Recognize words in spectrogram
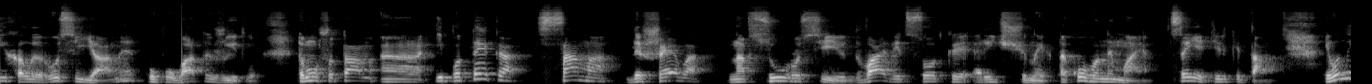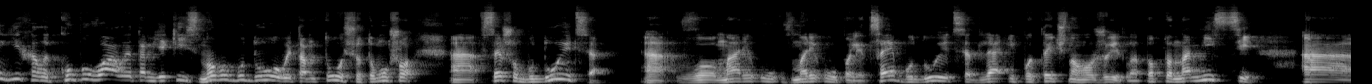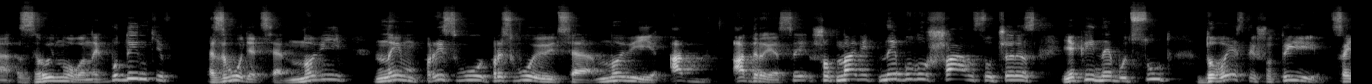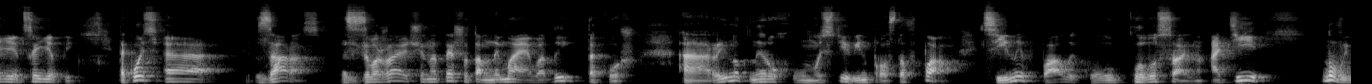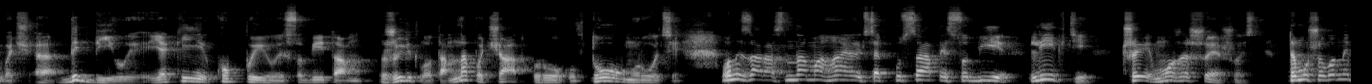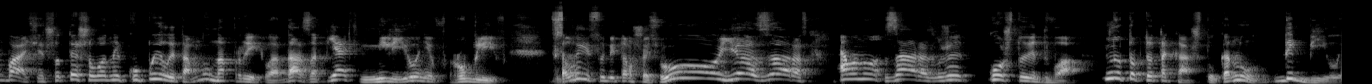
їхали росіяни купувати житло, тому що там е, іпотека сама дешева на всю Росію 2% річних. Такого немає. Це є тільки там. І вони їхали, купували там якісь новобудови, там тощо, тому що е, все, що будується. е, В Маріу в Маріуполі це будується для іпотечного житла, тобто на місці е, зруйнованих будинків зводяться нові, ним присво, присвоюються нові ад, адреси, щоб навіть не було шансу через який-небудь суд довести, що ти це є, це є ти. Так ось е, зараз, зважаючи на те, що там немає води, також е, ринок нерухомості він просто впав. Ціни впали коло, колосально. А ті, ну вибач, е, дебіли, які купили собі там житло там на початку року, в тому році, вони зараз намагаються кусати собі лікті, чи може ще щось. Тому що вони бачать, що те, що вони купили там, ну, наприклад, да, за 5 мільйонів рублів, взяли собі там щось. О, я зараз. А воно зараз вже коштує 2. Ну, тобто така штука, ну, дебіли.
